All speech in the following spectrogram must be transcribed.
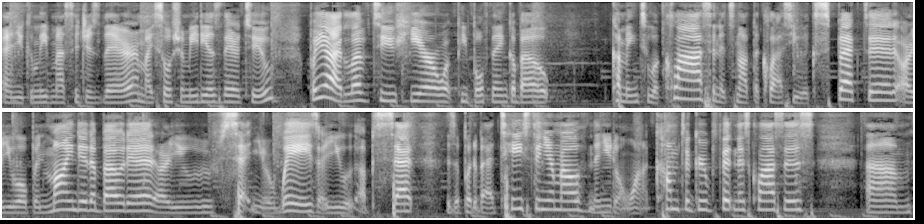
and you can leave messages there, and my social media is there too. But yeah, I'd love to hear what people think about coming to a class and it's not the class you expected? Are you open minded about it? Are you set in your ways? Are you upset? Does it put a bad taste in your mouth and then you don't want to come to group fitness classes? Um,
